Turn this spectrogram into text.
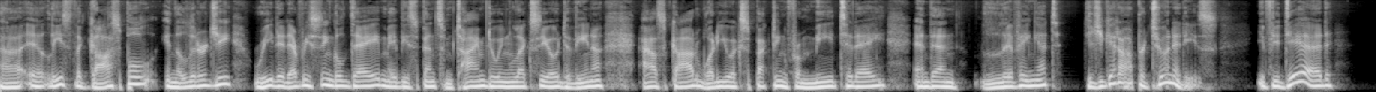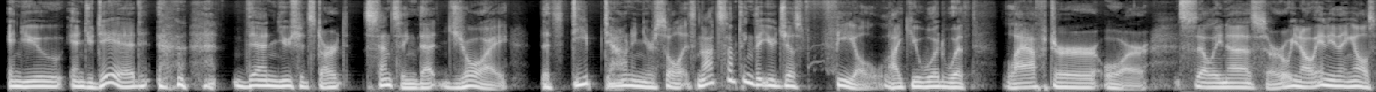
Uh, at least the gospel in the liturgy, read it every single day. Maybe spend some time doing Lectio Divina. Ask God, what are you expecting from me today? And then living it did you get opportunities? If you did, and you and you did, then you should start sensing that joy that's deep down in your soul. It's not something that you just feel like you would with laughter or silliness or you know anything else.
